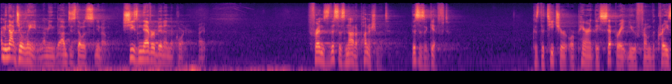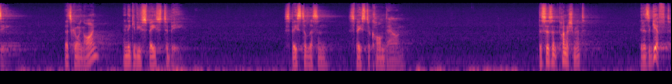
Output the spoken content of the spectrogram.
I mean, not Jolene. I mean, I'm just, that was, you know, She's never been in the corner, right? Friends, this is not a punishment, this is a gift. Because the teacher or parent, they separate you from the crazy that's going on, and they give you space to be space to listen, space to calm down. This isn't punishment, it is a gift.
